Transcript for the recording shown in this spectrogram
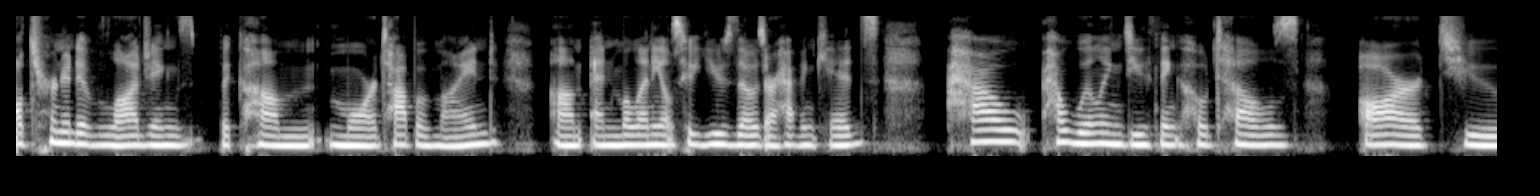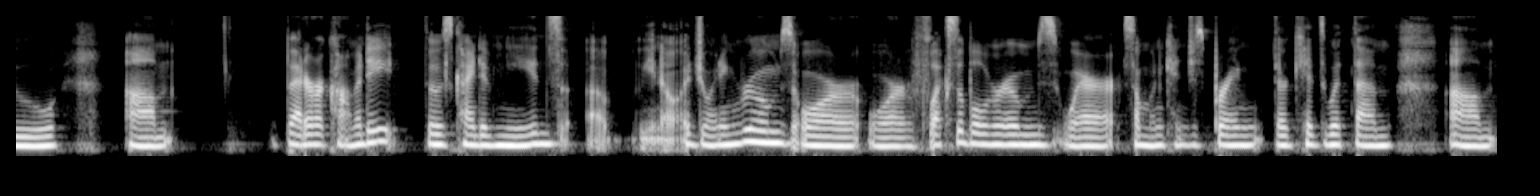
alternative lodgings become more top of mind, um, and millennials who use those are having kids, how how willing do you think hotels are to um, better accommodate those kind of needs? Uh, you know, adjoining rooms or or flexible rooms where someone can just bring their kids with them. Um,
